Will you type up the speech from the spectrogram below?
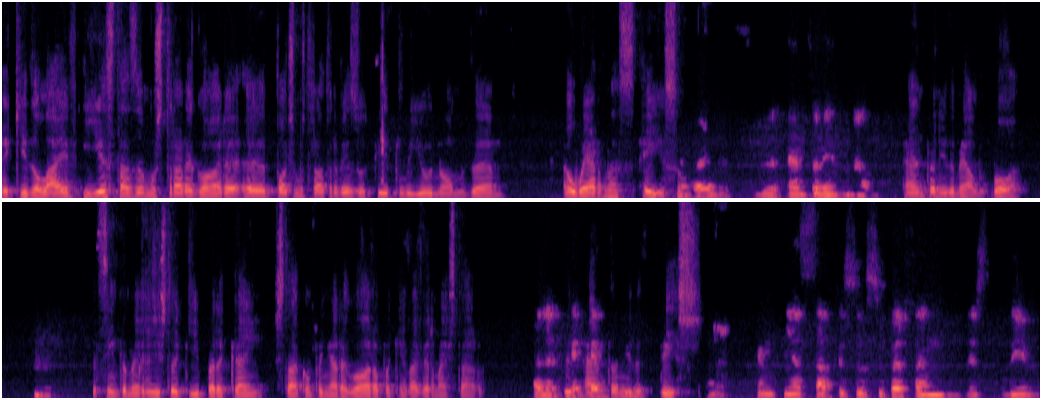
aqui da live e esse estás a mostrar agora, podes mostrar outra vez o título e o nome da Awareness, é isso? Awareness de Anthony de Mello. Anthony de Mello, boa. Uhum. Assim também registro aqui para quem está a acompanhar agora ou para quem vai ver mais tarde. Olha, quem, Anthony diz. Quem me conhece sabe que eu sou super fã deste livro,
